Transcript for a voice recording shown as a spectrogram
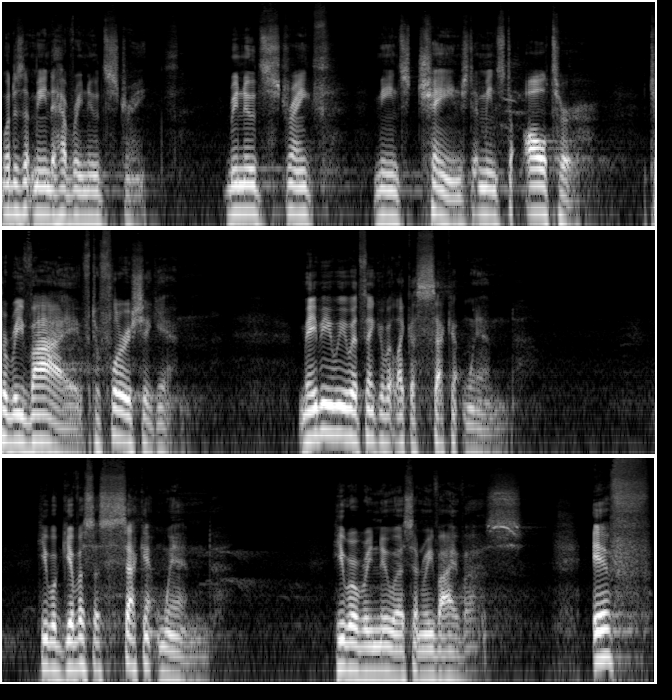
What does it mean to have renewed strength? Renewed strength means changed, it means to alter, to revive, to flourish again. Maybe we would think of it like a second wind. He will give us a second wind. He will renew us and revive us. If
